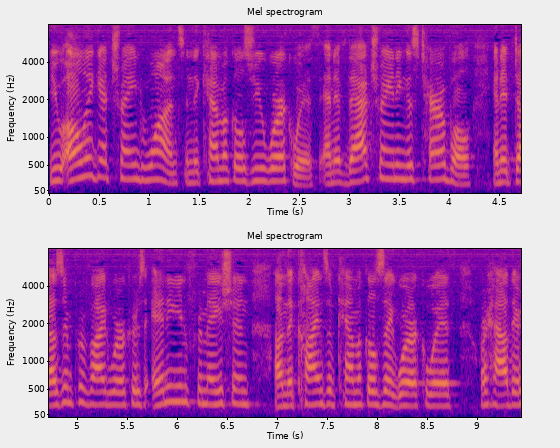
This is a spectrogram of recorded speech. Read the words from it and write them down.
you only get trained once in the chemicals you work with, and if that training is terrible and it doesn't provide workers any information on the kinds of chemicals they work with or how they're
